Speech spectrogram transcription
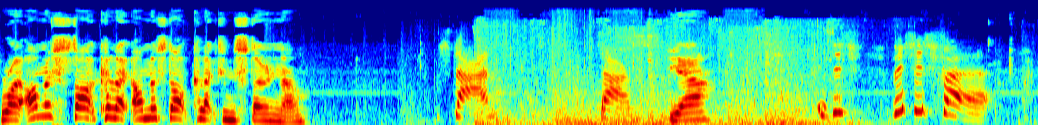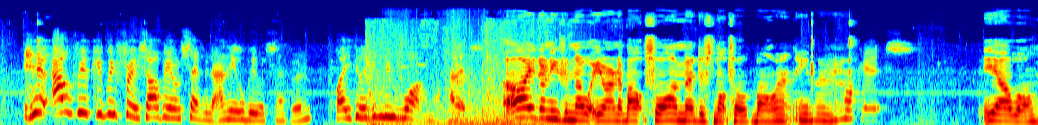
Right, I'm gonna start collect. I'm gonna start collecting stone now. Stan? Stan, Yeah. is this, this is fair. Here, Alfie give me three, so I'll be on seven, and he'll be on seven. But he's gonna give me one, and it's I don't even know what you're on about, so I'm gonna just not talk about it. You know. rockets. Yeah, well.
